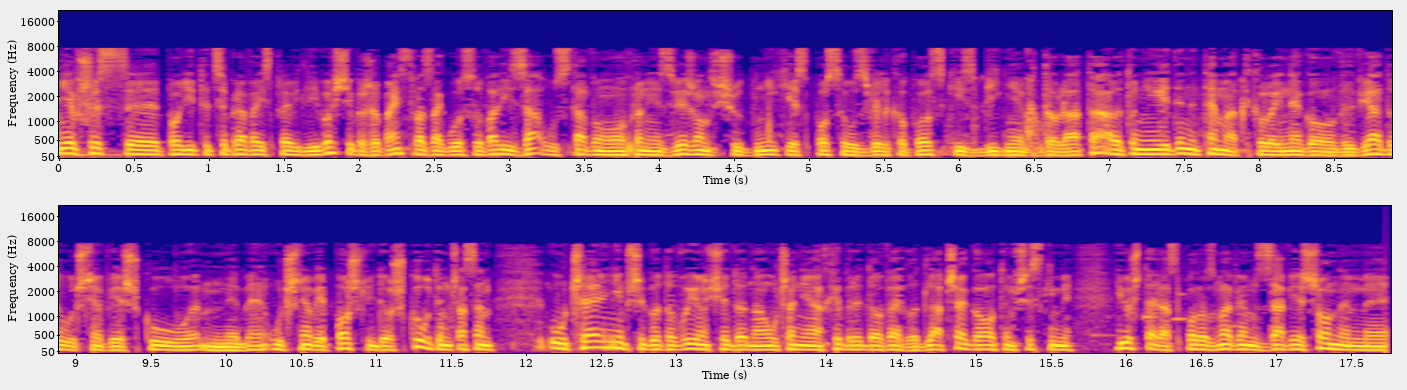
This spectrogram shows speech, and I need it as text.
Nie wszyscy politycy Prawa i Sprawiedliwości, proszę Państwa, zagłosowali za ustawą o ochronie zwierząt. Wśród nich jest poseł z Wielkopolski Zbigniew Dolata, ale to nie jedyny temat kolejnego wywiadu. Uczniowie szkół, m, uczniowie poszli do szkół, tymczasem uczelnie przygotowują się do nauczania hybrydowego. Dlaczego? O tym wszystkim już teraz porozmawiam z zawieszonym e,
